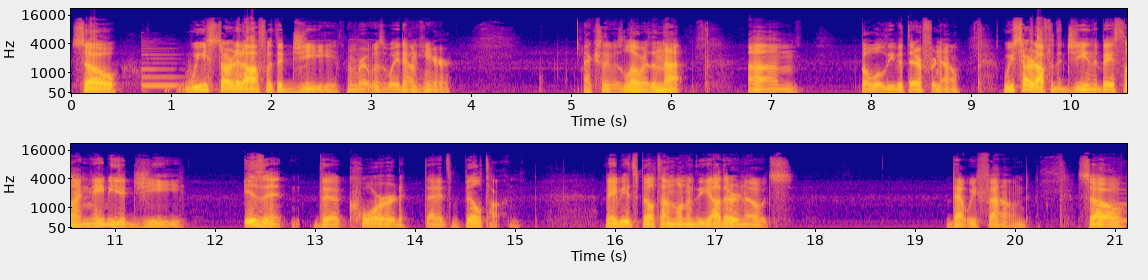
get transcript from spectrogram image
So we started off with a G. Remember, it was way down here. Actually, it was lower than that. Um, but we'll leave it there for now. We started off with a G in the bass line. Maybe a G isn't the chord that it's built on. Maybe it's built on one of the other notes that we found. So,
